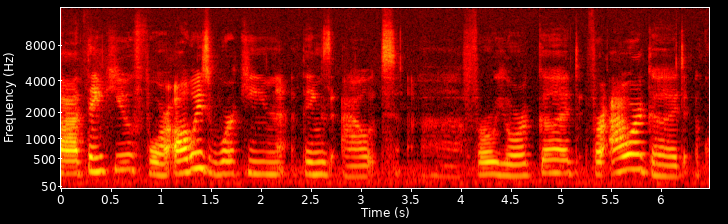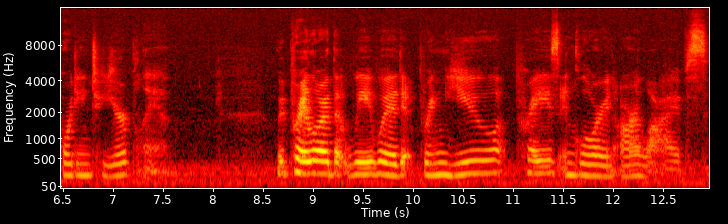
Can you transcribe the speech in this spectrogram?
God, thank you for always working things out uh, for your good, for our good, according to your plan. We pray, Lord, that we would bring you praise and glory in our lives.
